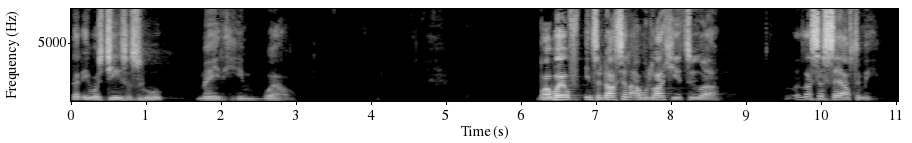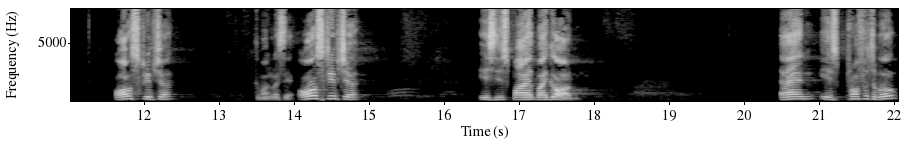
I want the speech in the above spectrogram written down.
that it was Jesus who made him well. By way of introduction, I would like you to, uh, let's just say after me. All scripture, come on, let's say, all scripture is inspired by God and is profitable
